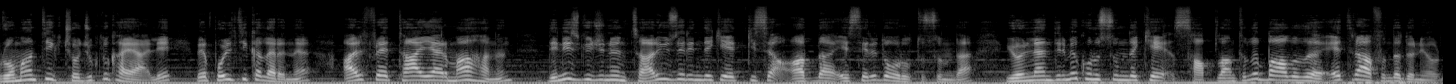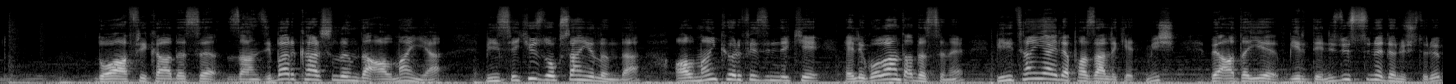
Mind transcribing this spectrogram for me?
romantik çocukluk hayali ve politikalarını Alfred Thayer Maha'nın Deniz Gücünün Tarih Üzerindeki Etkisi adlı eseri doğrultusunda yönlendirme konusundaki saplantılı bağlılığı etrafında dönüyordu. Doğu Afrika adası Zanzibar karşılığında Almanya, 1890 yılında Alman körfezindeki Heligoland adasını Britanya ile pazarlık etmiş ve adayı bir deniz üssüne dönüştürüp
